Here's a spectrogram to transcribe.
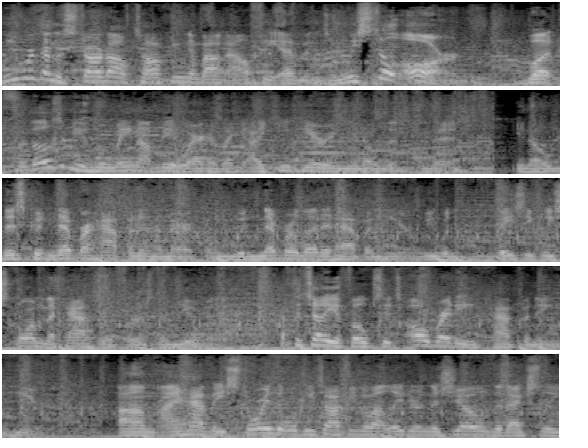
we were going to start off talking about Alfie Evans, and we still are. But for those of you who may not be aware, because I, I, keep hearing, you know, that, that you know this could never happen in America. We would never let it happen here. We would basically storm the castle first and deal with it. I have to tell you, folks, it's already happening here. Um, I have a story that we'll be talking about later in the show that actually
